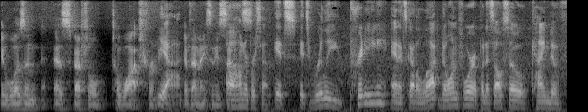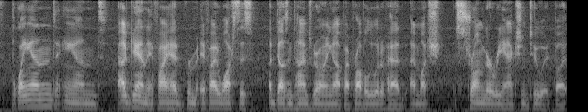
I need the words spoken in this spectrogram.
it wasn't as special to watch for me Yeah. if that makes any sense hundred percent. It's it's really pretty and it's got a lot going for it, but it's also kind of bland. And again, if I had if I had watched this a dozen times growing up, I probably would have had a much stronger reaction to it. But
